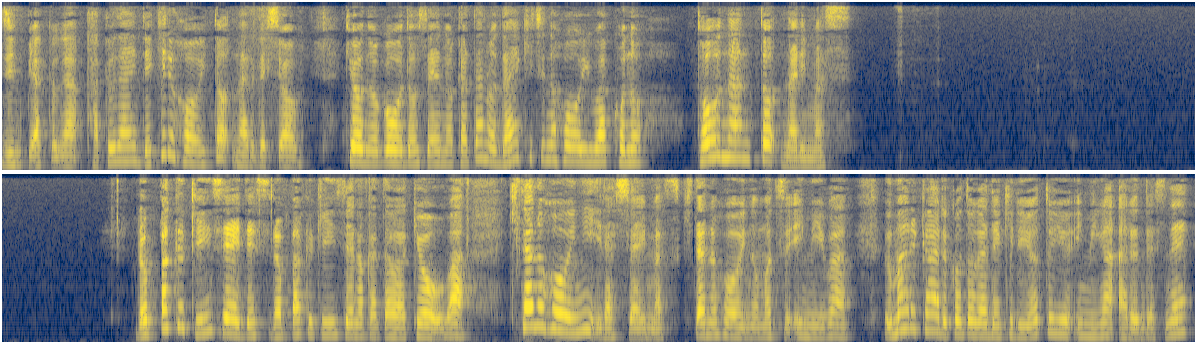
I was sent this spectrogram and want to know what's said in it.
人脈が拡大できる方位となるでしょう。今日の合同性の方の大吉の方位はこの東南となります。六白金星です。六白金星の方は今日は北の方位にいらっしゃいます。北の方位の持つ意味は、生まれ変わることができるよという意味があるんですね。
